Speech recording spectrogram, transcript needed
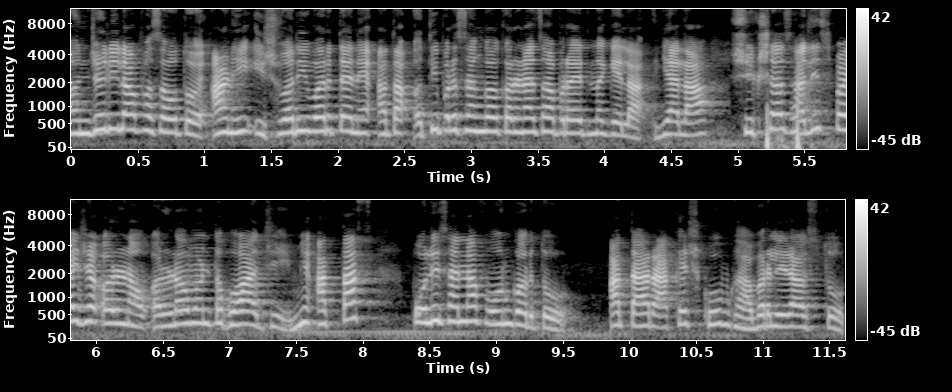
अंजलीला फसवतोय आणि ईश्वरीवर त्याने आता अतिप्रसंग करण्याचा प्रयत्न केला. याला शिक्षा झालीच पाहिजे अर्णव. अर्णव म्हणतो हो आजी मी आत्ताच पोलिसांना फोन करतो. आता राकेश खूप घाबरलेला असतो.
